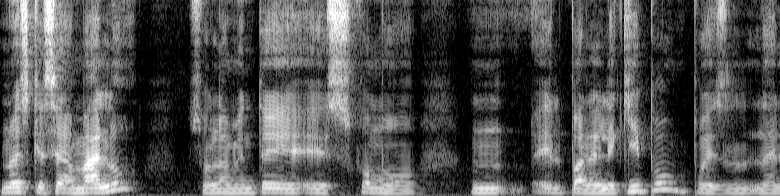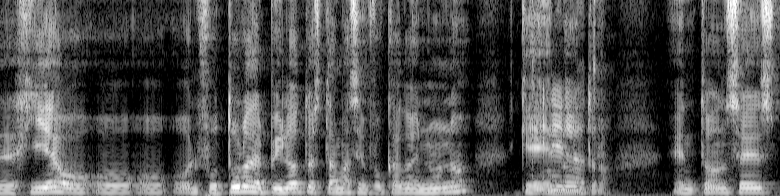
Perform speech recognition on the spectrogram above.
No es que sea malo, solamente es como mm, el, para el equipo, pues la energía o, el futuro del piloto está más enfocado en uno que en, otro. Entonces,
